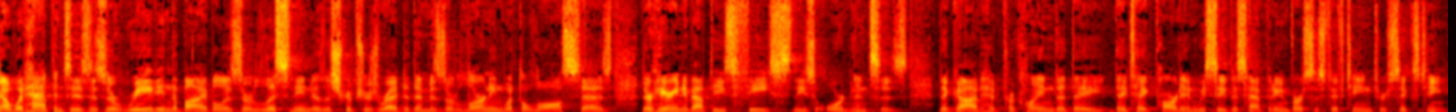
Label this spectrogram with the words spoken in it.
Now, what happens is, as they're reading the Bible, as they're listening to the scriptures read to them, as they're learning what the law says, they're hearing about these feasts, these ordinances that God had proclaimed that they, they take part in. We see this happening in verses 15 through 16.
